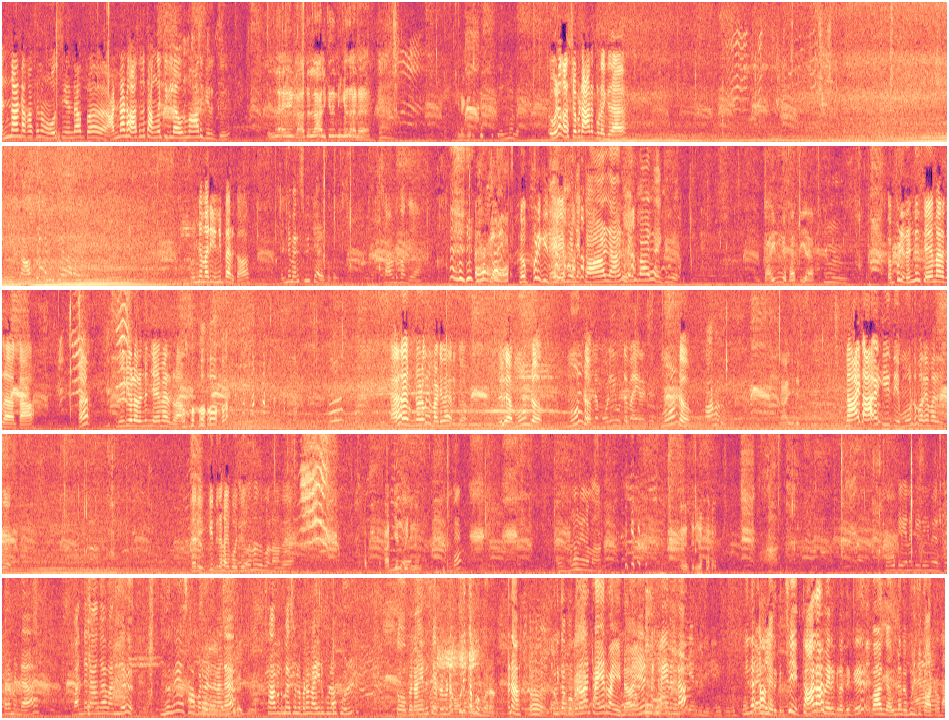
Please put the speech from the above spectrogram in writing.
அண்ணாண்ட காசுல ஓசியண்டா அப்ப? அண்ணாண்ட காசுல தங்கச்சிக்குல ஒரு மார்க் இருக்கு. எல்லாம் என் காசெல்லாம் அழிக்கிறது நீங்க தானே எனக்கு எவ்வளவு கஷ்டப்பட்டு ஆரக்கு உழைக்கிற இந்த மாதிரி இனிப்பா இருக்கா? இந்த மாதிரி ஸ்வீட்டாக இருக்கும். சாப்பிட்டு பாத்தியா? எப்படி காலான்னு வாய் வைக்குது டைமிங்க பாத்தியா? எப்படி ரெண்டும் சேமா இருக்கலாம் அக்கா? வீடியோல ரெண்டும் சேமா இருக்கலாம் அதான் இன்னொரு கொஞ்சம் வடிவா இருக்கு. இல்ல மூண்டும். மூண்டும். இந்த மொழி விட்ட மயிருக்கு மூண்டும் நாய்க்கு ஆக கீத்தி மூன்று முறைய மாதிரி இருக்கு. சரி கீத்திட்டு கை போச்சு. போனாங்க? அர்ஜென்ட் போயிட்டு இவ்வளோ நேரமா? எனக்கு தெரியும். எனக்கு இதேமே இருக்கு. வரமெண்டா வந்த நாங்க வந்து நிறைய சாப்பாடு வேணும் நாங்க சாப்பிட்டு மாதிரி சொல்ல போனா வயிறு ஃபுல்லா ஃபுல் ஸோ இப்போ நாங்கள் என்ன செய்ய போறோம்னா குளிக்க போக போறோம். என்ன குளிக்க போக போறோம். டயர் வாங்கிட்டோம். ஏன் இந்த டயர்ண்டா மிதக்காம இருக்குது சி தாளாம இருக்கிறதுக்கு வாங்க உள்ள போய் குளிச்சு காட்டுறோம்.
